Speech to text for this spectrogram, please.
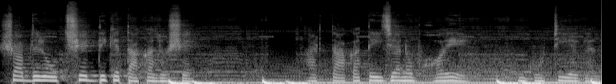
শব্দের উৎসের দিকে তাকালো সে, আর তাকাতেই যেন ভয়ে গুটিয়ে গেল।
